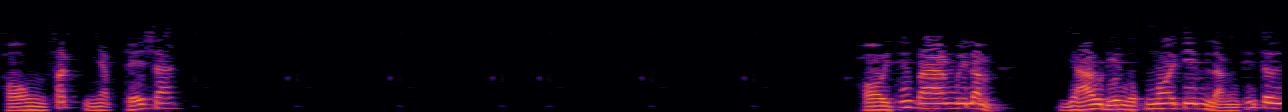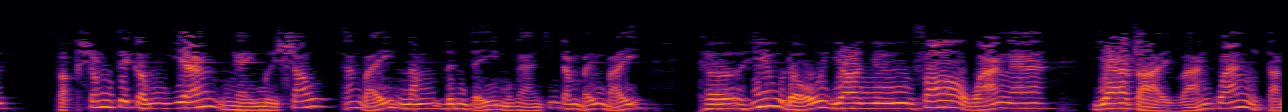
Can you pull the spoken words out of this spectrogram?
hồn phách nhập thể xác. Hồi thứ ba mươi lăm, dạo địa ngục môi tim lần thứ tư, Phật sống Tế Công Giáng ngày 16 tháng 7 năm Đinh Tỵ 1977, thơ hiếu đổ do như phó quả Nga, gia tài vạn quán tận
